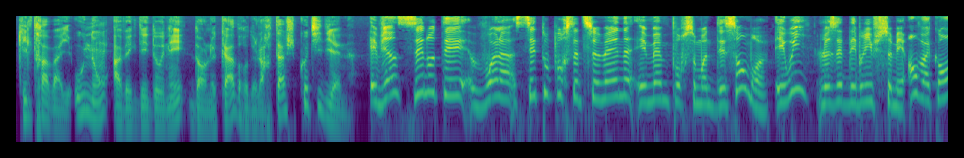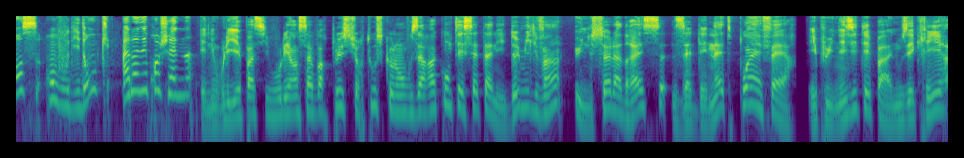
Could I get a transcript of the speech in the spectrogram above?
qu'ils travaillent ou non avec des données dans le cadre de leurs tâches quotidiennes. Eh bien, c'est noté. Voilà, c'est tout pour cette semaine et même pour ce mois de décembre. Et oui, le Z débrief se met en vacances. On vous dit donc à l'année prochaine. Et n'oubliez pas, si vous voulez en savoir plus sur tout ce que l'on vous a raconté cette année 2020, une seule adresse, zdnet.fr. Et puis n'hésitez pas à nous écrire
